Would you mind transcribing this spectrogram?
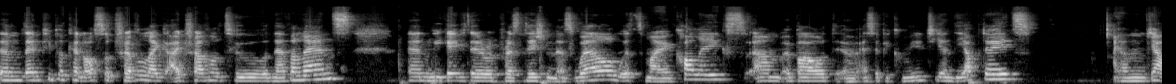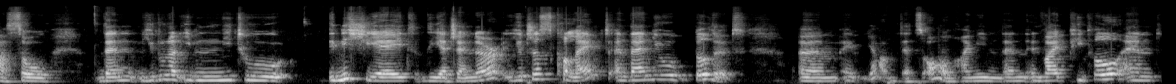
Um, then people can also travel. Like I traveled to Netherlands and we gave there a presentation as well with my colleagues um, about uh, SAP community and the updates. Um, yeah, so then you do not even need to initiate the agenda. You just collect and then you build it um, yeah, that's all. I mean, then invite people and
